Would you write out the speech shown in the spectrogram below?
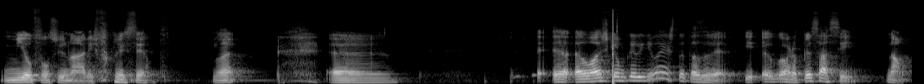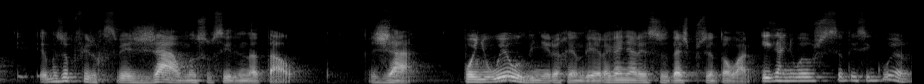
mil funcionários, por exemplo. Não é? Uh, A, a lógica é um bocadinho esta, estás a ver? E agora, pensa assim, não, mas eu prefiro receber já o meu subsídio de Natal, já. Ponho eu o dinheiro a render, a ganhar esses 10% ao ano, e ganho eu os 65 euros.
